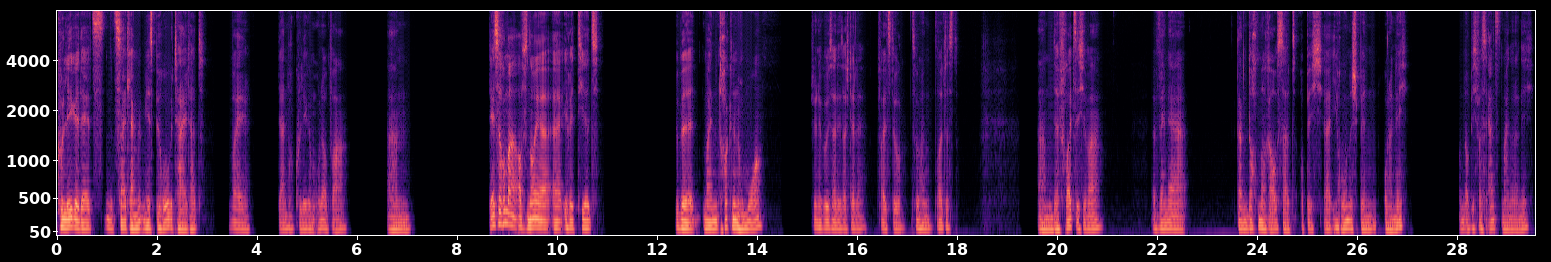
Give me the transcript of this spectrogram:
Kollege, der jetzt eine Zeit lang mit mir das Büro geteilt hat, weil der andere Kollege im Urlaub war, ähm, der ist auch immer aufs Neue äh, irritiert über meinen trockenen Humor. Schöne Grüße an dieser Stelle, falls du zuhören solltest. Ähm, der freut sich immer, wenn er dann doch mal raus hat, ob ich äh, ironisch bin oder nicht und ob ich was ernst meine oder nicht.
